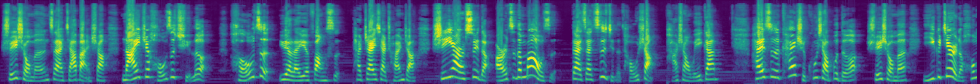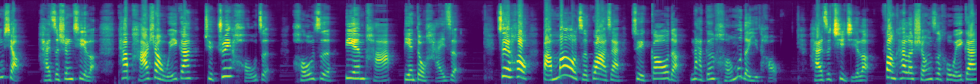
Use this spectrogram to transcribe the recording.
水手们在甲板上拿一只猴子取乐。猴子越来越放肆，他摘下船长十一二岁的儿子的帽子，戴在自己的头上，爬上桅杆。孩子开始哭笑不得，水手们一个劲儿的哄笑。孩子生气了，他爬上桅杆去追猴子。猴子边爬边逗孩子。最后把帽子挂在最高的那根横木的一头，孩子气急了，放开了绳子和桅杆，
